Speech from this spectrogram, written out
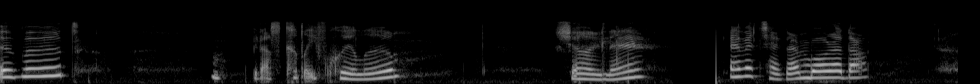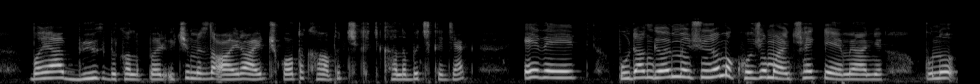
Evet. Biraz kadayıf koyalım. Şöyle. Evet çekerim bu arada. Baya büyük bir kalıp böyle üçümüzde ayrı ayrı çikolata kalıbı, çık kalıbı çıkacak. Evet. Buradan görmüyorsunuz ama kocaman çeklerim yani. Bunu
